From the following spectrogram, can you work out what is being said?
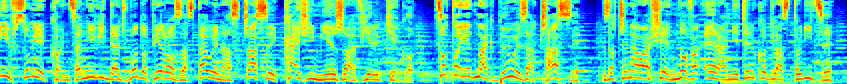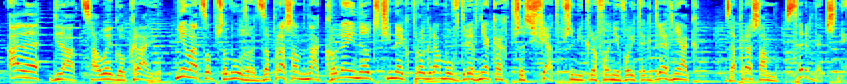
i w sumie końca nie widać, bo dopiero zastały nas czasy Kazimierza Wielkiego. Co to jednak były za czasy? Zaczynała się nowa era nie tylko dla stolicy, ale dla całego kraju. Nie ma co przedłużać. Zapraszam na kolejny odcinek programu w Drewniakach przez świat. Przy mikrofonie Wojtek Drewniak. Zapraszam serdecznie.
